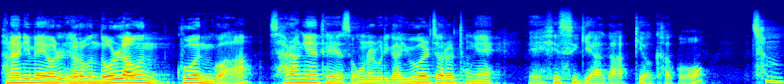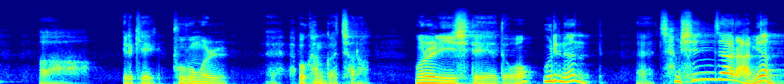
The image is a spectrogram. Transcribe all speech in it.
하나님의 여- 여러분 놀라운 구원과 사랑에 대해서 오늘 우리가 유월절을 통해 예, 히스기야가 기억하고 참 아, 이렇게 부흥을 예, 회복한 것처럼 오늘 이 시대에도 우리는 예, 참 신자라면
